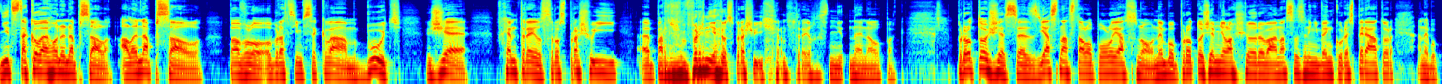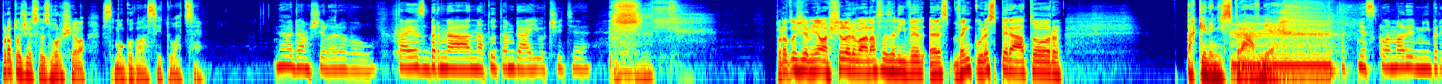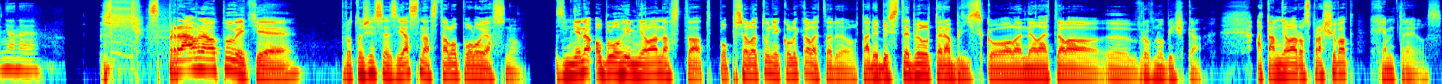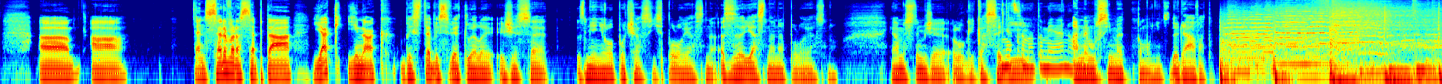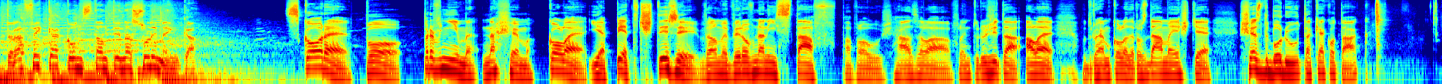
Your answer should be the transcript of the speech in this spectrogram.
nic takového nenapsal, ale napsal, Pavlo, obracím se k vám, buď, že v chemtrails rozprašují, eh, pardon, v Brně rozprašují chemtrails, ne naopak, protože se z jasna stalo polojasno, nebo protože měla Schillerová nasazený venku respirátor, anebo protože se zhoršila smogová situace. Já dám Schillerovou. Ta je z Brna, na to tam dají určitě. protože měla Schillerová nasazený ve, venku respirátor, taky není správně. Tak mě zklamali mý Brňané. Správná odpověď je, protože se z jasna stalo polojasno. Změna oblohy měla nastat po přeletu několika letadel. Tady byste byl teda blízko, ale nelétala e, v rovnoběžkách. A tam měla rozprašovat chemtrails. A, a ten server se ptá, jak jinak byste vysvětlili, že se změnilo počasí z, polojasna, z jasna na polojasno. Já myslím, že logika sedí Něco na tom je, no. a nemusíme k tomu nic dodávat. Trafika Konstantina Sulimenka. Skóre po prvním našem kole je 5-4, velmi vyrovnaný stav. Pavla už házela flintu do žita, ale v druhém kole rozdáme ještě 6 bodů, tak jako tak.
